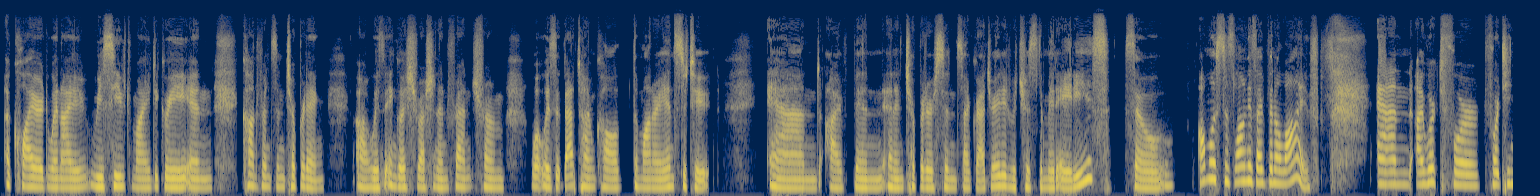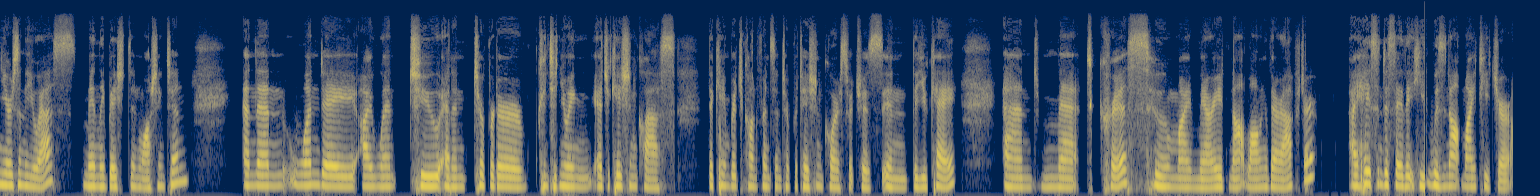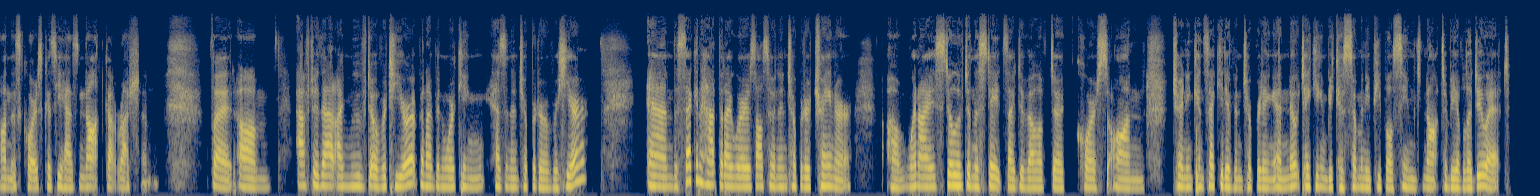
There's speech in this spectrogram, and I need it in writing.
acquired when I received my degree in conference interpreting uh, with English, Russian, and French from what was at that time called the Monterey Institute. And I've been an interpreter since I graduated, which was the mid 80s. So almost as long as I've been alive. And I worked for 14 years in the US, mainly based in Washington. And then one day I went to an interpreter continuing education class, the Cambridge Conference Interpretation course, which was in the UK, and met Chris, whom I married not long thereafter. I hasten to say that he was not my teacher on this course because he has not got Russian. But um, after that, I moved over to Europe and I've been working as an interpreter over here. And the second hat that I wear is also an interpreter trainer. Um, when I still lived in the States, I developed a course on training consecutive interpreting and note taking because so many people seemed not to be able to do it.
